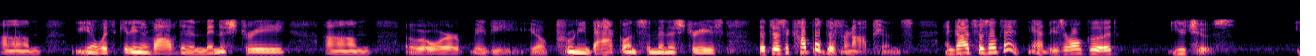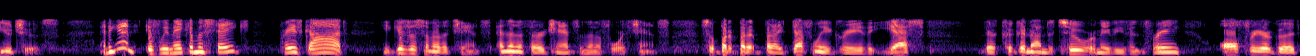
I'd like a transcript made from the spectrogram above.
um, you know, with getting involved in a ministry, um, or, or maybe you know pruning back on some ministries. That there's a couple different options, and God says, okay, yeah, these are all good. You choose. You choose. And again, if we make a mistake, praise God. He gives us another chance, and then a third chance, and then a fourth chance. So, but but but I definitely agree that yes, there could go down to two or maybe even three. All three are good.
